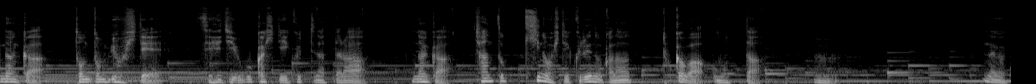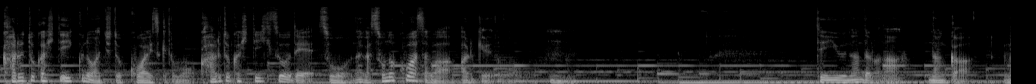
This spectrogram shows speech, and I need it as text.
なんかトントン拍子で政治動かしていくってなったらなんかちゃんと機能してくれるのかなとかは思った。うん。なんかカルト化していくのはちょっと怖いですけどもカルト化していきそうでそうなんかその怖さはあるけれどもうん。っていうなんだろうな。なんかうん。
